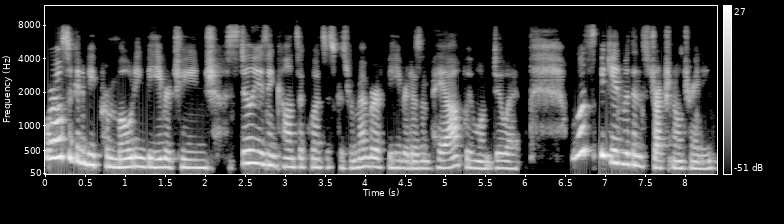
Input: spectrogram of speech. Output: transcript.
We're also going to be promoting behavior change, still using consequences because remember if behavior doesn't pay off, we won't do it. Let's begin with instructional training.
